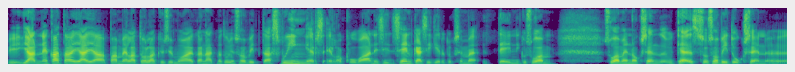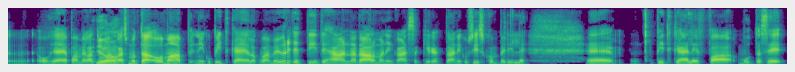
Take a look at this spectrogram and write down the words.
Janne Kataja ja Pamela tuolla kysyi mua aikana, että mä tulin sovittaa Swingers-elokuvaa, niin sen käsikirjoituksen mä tein niin kuin suom, suomennoksen sovituksen ohjaaja Pamela Tulan kanssa, mutta omaa niin kuin pitkää elokuvaa. Me yritettiin tehdä Anna Dalmanin kanssa kirjoittaa niin kuin siskonpedille pitkää leffaa, mutta se,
